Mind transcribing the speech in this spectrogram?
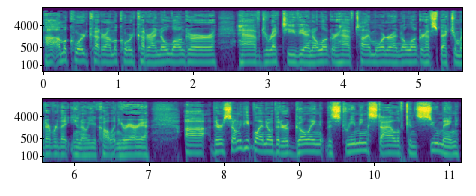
uh, "I'm a cord cutter. I'm a cord cutter. I no longer have Directv. I no longer have Time Warner. I no longer have Spectrum. Whatever that you know you call it in your area." Uh, there are so many people I know that are going the streaming style of consuming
